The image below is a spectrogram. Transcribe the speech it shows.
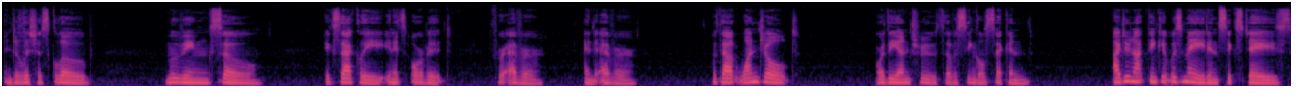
and delicious globe, moving so exactly in its orbit forever and ever, without one jolt or the untruth of a single second. I do not think it was made in six days,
